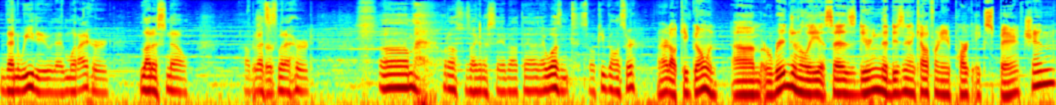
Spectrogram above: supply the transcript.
than we do than what I heard, let us know. Uh, but that's sure. just what I heard. Um, what else was I going to say about that? I wasn't. So keep going, sir. All right, I'll keep going. Um, originally, it says during the Disneyland California Park expansion,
